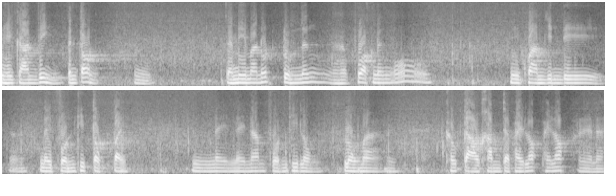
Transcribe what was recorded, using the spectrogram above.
มีการวิ่งเป็นต้นแต่มีมนุษย์กลุ่มหนึ่งพวกหนึ่งโอ้มีความยินดีในฝนที่ตกไป ในในน้ำฝนที่ลงลงมา เขากล่าวคำแต่ไพเราะไพเราะเนี่ยนะ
